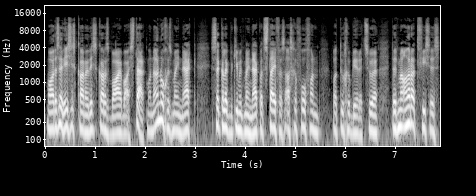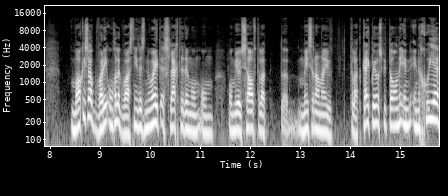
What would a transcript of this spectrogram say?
Maar dis 'n resieskar, 'n resieskar is baie baie sterk, maar nou nog is my nek sukkel ek bietjie met my nek wat styf is as gevolg van wat toe gebeur het. So dis my ander advies is maak nie saak wat die ongeluk was nie, dis nooit 'n slegte ding om om om jouself te laat uh, mense dan na jou te laat kyk by hospitaal nie en en goeie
